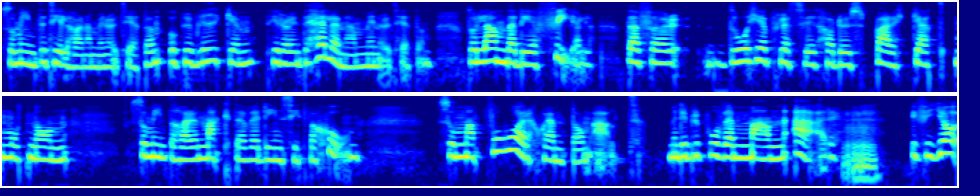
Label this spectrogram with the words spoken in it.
som inte tillhör den här minoriteten och publiken tillhör inte heller den här minoriteten. Då landar det fel. Därför då helt plötsligt har du sparkat mot någon som inte har en makt över din situation. Så man får skämta om allt. Men det beror på vem man är. Mm. För jag,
